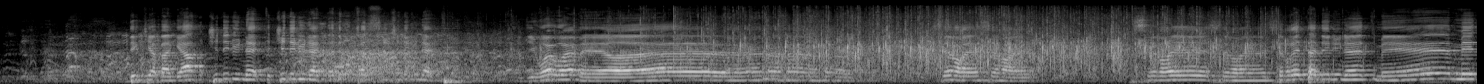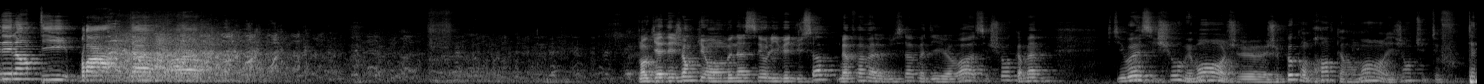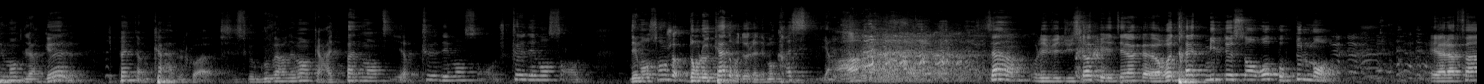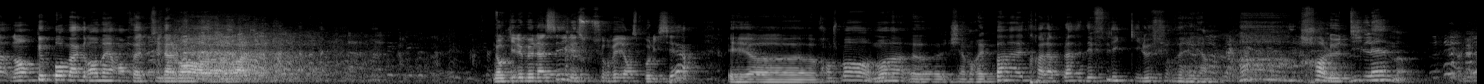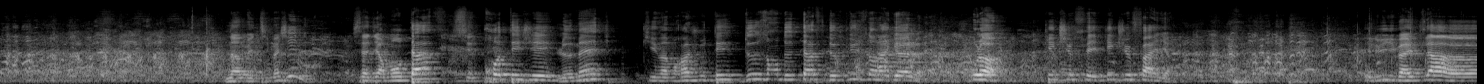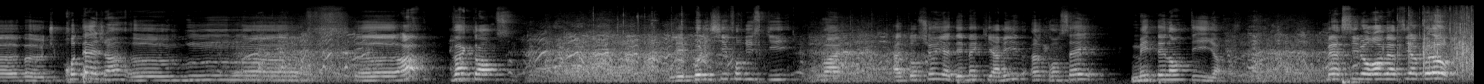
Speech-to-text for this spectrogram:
Dès qu'il y a bagarre, j'ai des lunettes, j'ai des lunettes, la démocratie, j'ai des lunettes. Il dit ouais ouais mais euh... c'est vrai, c'est vrai. C'est vrai, c'est vrai. C'est vrai, t'as des lunettes, mais mais des lentilles. Bah. Donc il y a des gens qui ont menacé Olivier Dussopt. Ma femme ça, m'a dit ouais, c'est chaud quand même. Je dis ouais, c'est chaud, mais bon, je, je peux comprendre qu'à un moment, les gens, tu te fous tellement de leur gueule, ils pètent un câble, quoi. C'est ce gouvernement qui arrête pas de mentir, que des mensonges, que des mensonges. Des mensonges dans le cadre de la démocratie. Hein. ça, hein, Olivier Dussopt, il était là, euh, retraite 1200 euros pour tout le monde. Et à la fin, non, que pour ma grand-mère, en fait, finalement. euh, voilà. Donc il est menacé, il est sous surveillance policière. Et euh, franchement, moi, euh, j'aimerais pas être à la place des flics qui le surveillent. hein. Ah, ah, le dilemme. Non mais t'imagines? C'est-à-dire mon taf, c'est de protéger le mec qui va me rajouter deux ans de taf de plus dans la gueule. Oula, qu'est-ce que je fais? Qu'est-ce que je faille? Et lui, il va être là, euh, euh, tu me protèges, hein euh, mm, Ah, vacances les policiers font du ski. Attention, il y a des mecs qui arrivent. Un conseil, mets tes lentilles. Merci Laurent, merci Apollo.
